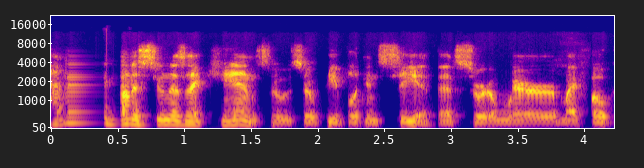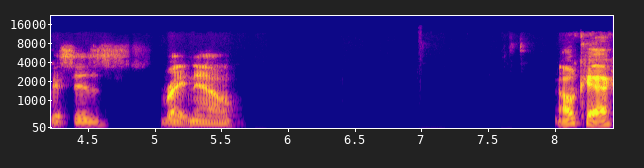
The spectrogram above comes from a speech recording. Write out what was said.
have it done as soon as I can so so people can see it. That's sort of where my focus is right now. Okay.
